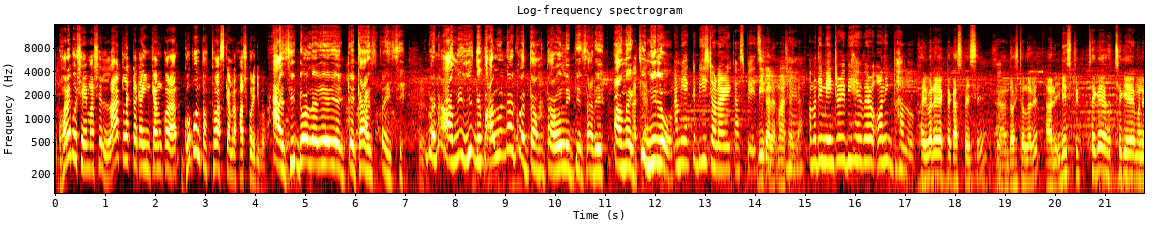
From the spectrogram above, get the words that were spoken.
ঘরে বসে মাসে লাখ লাখ টাকা ইনকাম করার গোপন তথ্য আজকে আমরা ফাঁস করে দিব। আশি ডলারের একটা কাজ পাইছে। এখন আমি যদি ভালো না করতাম তাহলে কি স্যারে আমাকে আচ্ছা। নিল? আমি একটা বিশ ডলারের কাজ পেয়েছি। বিশ ডলার, মাশাআল্লাহ। হ্যাঁ। আমাদের মেন্টরের বিহেভিয়ার অনেক ভালো। ফাইবারে একটা কাজ পাইছি দশ ডলারের। আর ইনস্টিটিউট থেকে হচ্ছে গিয়ে মানে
